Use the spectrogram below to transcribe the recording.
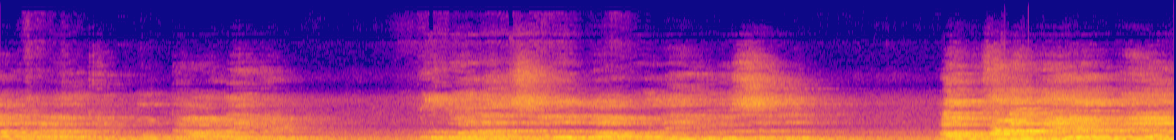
இல்லாத இறக்கி போட்ட ஆடைகள். பெருமானார் செல்லல்லா படையில் செல்லும் அவ்வளவு ஏழ்மையான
